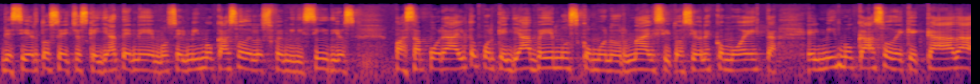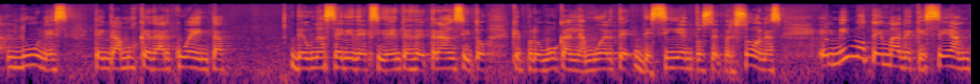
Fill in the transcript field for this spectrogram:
de ciertos hechos que ya tenemos, el mismo caso de los feminicidios pasa por alto porque ya vemos como normal situaciones como esta, el mismo caso de que cada lunes tengamos que dar cuenta de una serie de accidentes de tránsito que provocan la muerte de cientos de personas. El mismo tema de que sean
